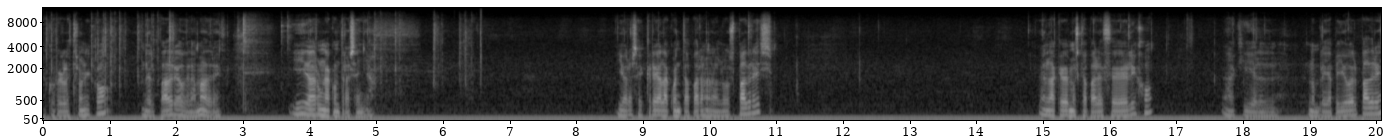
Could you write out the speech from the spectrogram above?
El correo electrónico del padre o de la madre. Y dar una contraseña. Y ahora se crea la cuenta para los padres. En la que vemos que aparece el hijo. Aquí el, nombre y apellido del padre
